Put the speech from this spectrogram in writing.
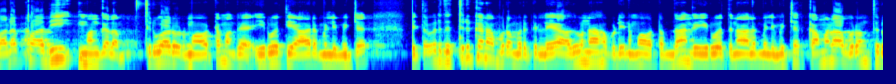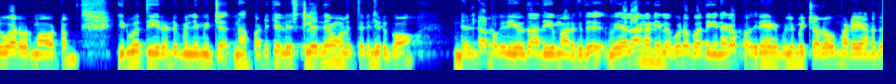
வடப்பாதி மங்கலம் திருவாரூர் மாவட்டம் அங்கே இருபத்தி ஆறு மில்லிமீட்டர் இதை தவிர்த்து திருக்கணாபுரம் இருக்கு இல்லையா? அதுவும் நாகப்பட்டினம் மாவட்டம் தான். அங்கே இருபத்தி நாலு மில்லிமீட்டர் கமலாபுரம் திருவாரூர் மாவட்டம் இருபத்தி இரண்டு மில்லிமீட்டர் நான் படித்த லிஸ்ட்லேருந்தே உங்களுக்கு தெரிஞ்சிருக்கோம். டெல்டா பகுதிகள் தான் அதிகமாக இருக்குது. வேளாங்கண்ணியில் கூட பார்த்தீங்கன்னாக்கா பதினேழு மில்லிமீட்டர் அளவு மழையானது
